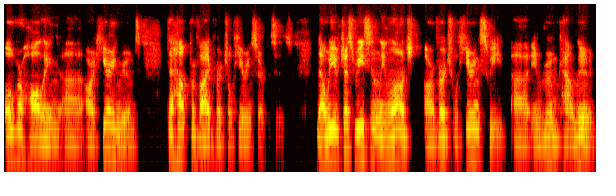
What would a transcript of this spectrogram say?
overhauling uh, our hearing rooms to help provide virtual hearing services. Now, we have just recently launched our virtual hearing suite uh, in Room Kowloon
